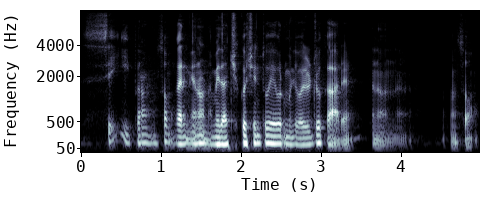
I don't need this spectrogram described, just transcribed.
Sì, però non so, magari mia nonna mi dà 500 euro, me li voglio giocare, non, non so,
